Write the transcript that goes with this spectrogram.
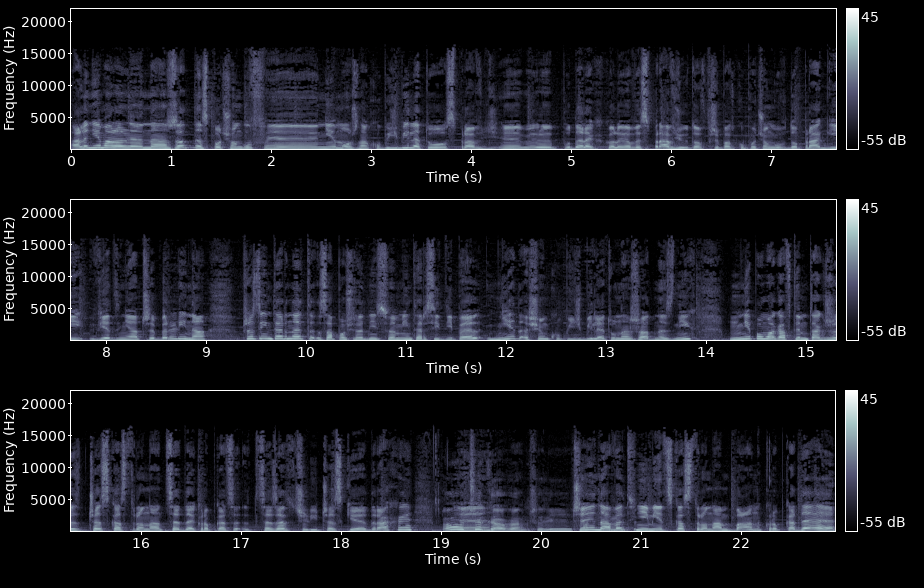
Ale niemal na żadne z pociągów e, nie można kupić biletu. Sprawdzi, e, pudelek kolejowy sprawdził to w przypadku pociągów do Pragi, Wiednia czy Berlina. Przez internet za pośrednictwem intercity.pl nie da się kupić biletu na żadne z nich. Nie pomaga w tym także czeska strona cd.cz, czyli czeskie drachy. O, E, ciekawe, czyli... Czy faktycznie- nawet niemiecka strona ban.de,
